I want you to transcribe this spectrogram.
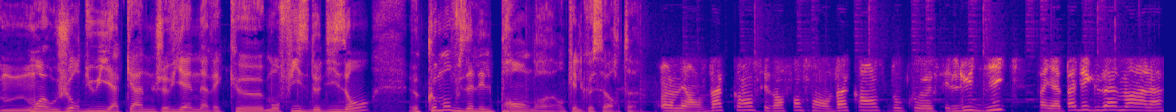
moi, aujourd'hui, à Cannes, je vienne avec euh, mon fils de 10 ans. Euh, comment vous allez le prendre, en quelque sorte? On est en vacances, les enfants sont en vacances, donc c'est ludique. Enfin, il n'y a pas d'examen à la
